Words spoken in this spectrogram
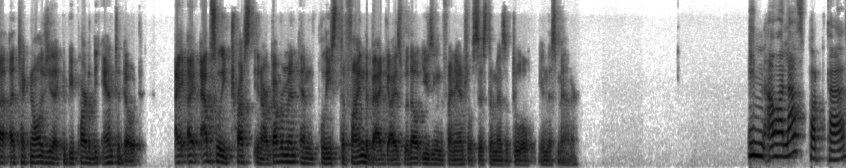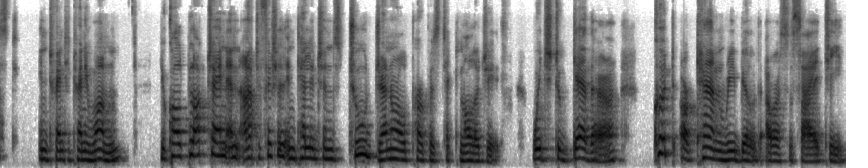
a, a technology that could be part of the antidote I, I, absolutely trust in our government and police to find the bad guys without using the financial system as a tool in this manner. In our last podcast in 2021, you called blockchain and artificial intelligence two general purpose technologies, which together could or can rebuild our society.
